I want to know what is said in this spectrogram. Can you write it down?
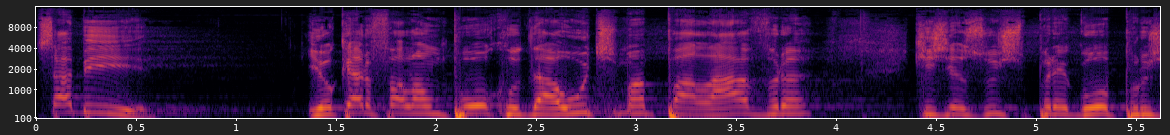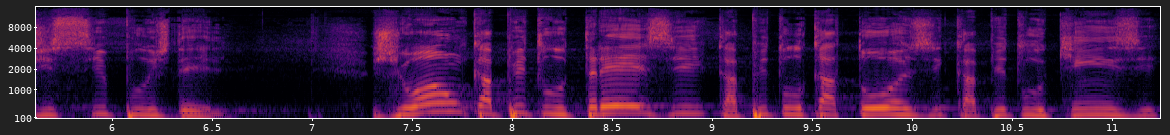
Sabe, e eu quero falar um pouco da última palavra que Jesus pregou para os discípulos dele. João capítulo 13, capítulo 14, capítulo 15,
